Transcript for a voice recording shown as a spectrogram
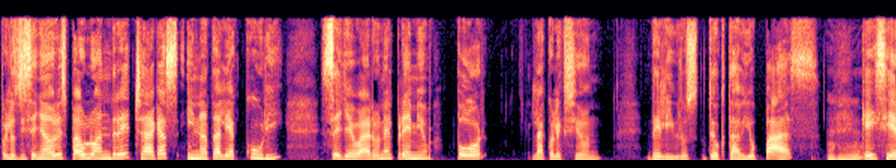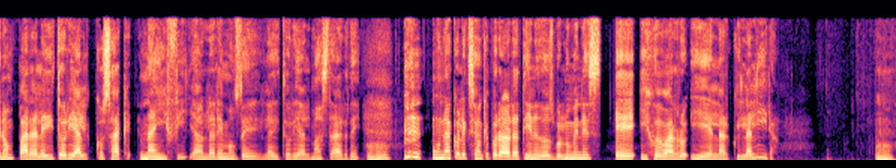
Pues los diseñadores Paulo André Chagas y Natalia Curi se llevaron el premio por la colección de libros de Octavio Paz que hicieron para la editorial Cossack Naifi, ya hablaremos de la editorial más tarde, una colección que por ahora tiene dos volúmenes, eh, Hijo de Barro y El Arco y la Lira. Ujú.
